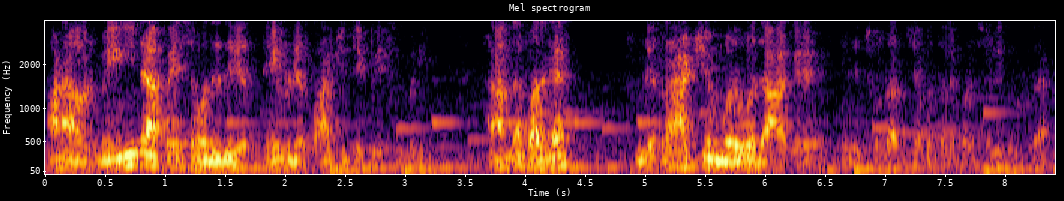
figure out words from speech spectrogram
ஆனா அவர் மெயினா பேச வந்தது தேவனுடைய ராஜ்யத்தை பேசும்படி. அதனால தான் பாருங்க. நம்முடைய ராஜ்யம் வருவதாக என்று சொல்றார் ஜபத்தில் கூட சொல்லி கொடுக்குறார்.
